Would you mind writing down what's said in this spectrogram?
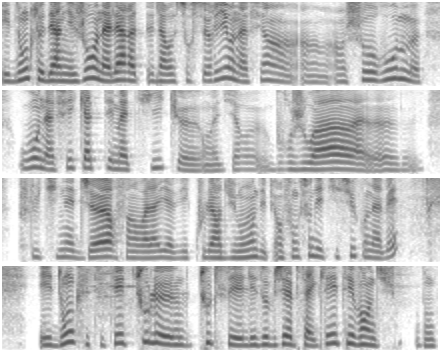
Et donc le dernier jour, on allait à la ressourcerie, on a fait un, showroom où on a fait quatre thématiques, euh, on va dire euh, bourgeois, plus teenager. Enfin voilà, il y avait couleur du monde et puis en fonction des tissus qu'on avait. Et donc, c'était tout le, tous les, objets upcyclés étaient vendus. Donc,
